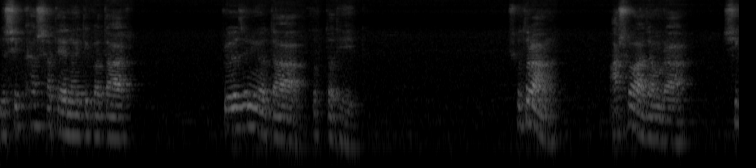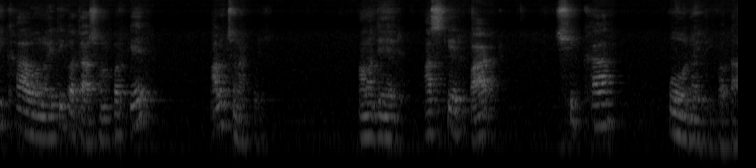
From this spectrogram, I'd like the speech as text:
যে শিক্ষার সাথে নৈতিকতার প্রয়োজনীয়তা অত্যধিক। সুতরাং আসো আজ আমরা শিক্ষা ও নৈতিকতা সম্পর্কে আলোচনা করি। আমাদের আজকের পাঠ শিক্ষা ও নৈতিকতা।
